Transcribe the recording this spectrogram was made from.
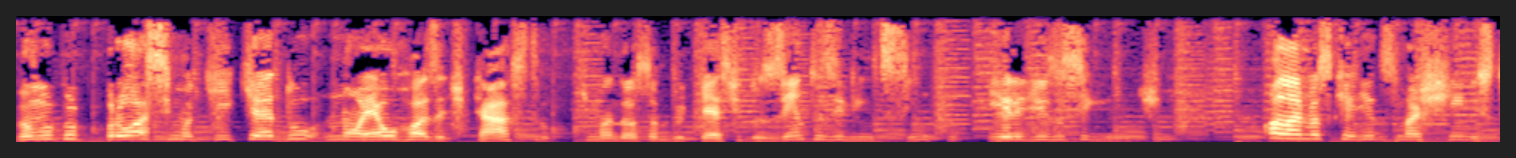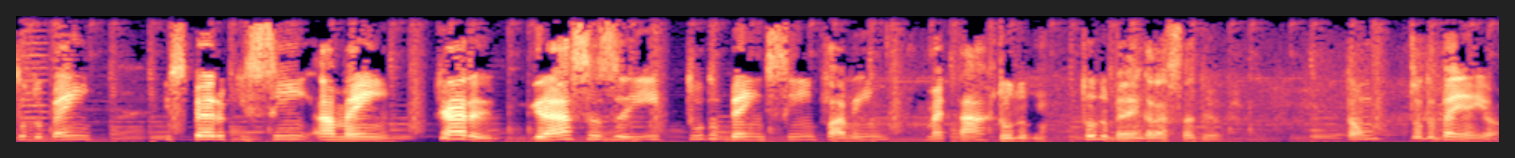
Vamos pro próximo aqui, que é do Noel Rosa de Castro, que mandou sobre o cast 225. E ele diz o seguinte: Olá, meus queridos machines, tudo bem? Espero que sim, amém. Cara, graças aí, tudo bem sim, Flavinho, como é que tá? Tudo, tudo bem, graças a Deus. Então, tudo bem aí, ó.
